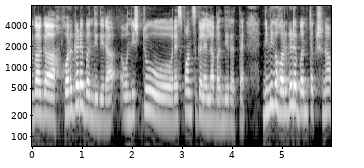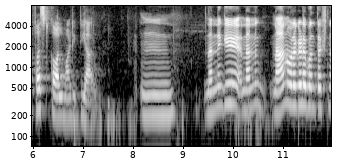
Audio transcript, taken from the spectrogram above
ಇವಾಗ ಹೊರಗಡೆ ಬಂದಿದ್ದೀರಾ ಒಂದಿಷ್ಟು ರೆಸ್ಪಾನ್ಸ್ಗಳೆಲ್ಲ ಬಂದಿರತ್ತೆ. ನಿಮಗೆ ಹೊರಗಡೆ ಬಂದ ತಕ್ಷಣ ಫಸ್ಟ್ ಕಾಲ್ ಮಾಡಿದ್ದು ಯಾರು? ನನಗೆ ನನಗೆ ನಾನು ಹೊರಗಡೆ ಬಂದ ತಕ್ಷಣ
